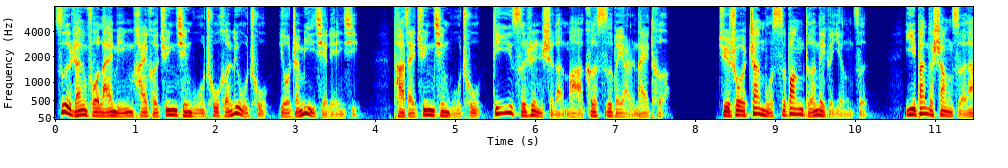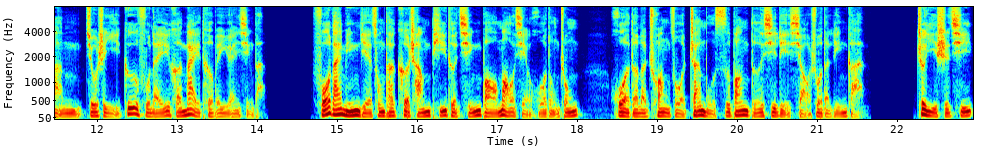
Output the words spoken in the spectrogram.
自然，弗莱明还和军情五处和六处有着密切联系。他在军情五处第一次认识了马克思·韦尔奈特。据说詹姆斯·邦德那个影子，一般的上司 M 就是以戈弗雷和奈特为原型的。弗莱明也从他课长皮特情报冒险活动中获得了创作詹姆斯·邦德系列小说的灵感。这一时期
